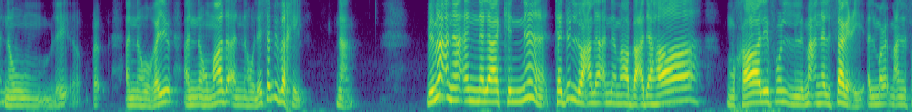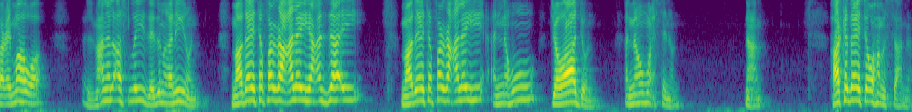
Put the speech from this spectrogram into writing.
أنه أنه غير أنه ماذا؟ أنه ليس ببخيل. نعم. بمعنى أن لكن تدل على أن ما بعدها مخالف للمعنى الفرعي. المعنى الفرعي ما هو؟ المعنى الأصلي زيد غني. ماذا يتفرع عليه أعزائي؟ ماذا يتفرع عليه؟ أنه جواد أنه محسن. نعم. هكذا يتوهم السامع.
